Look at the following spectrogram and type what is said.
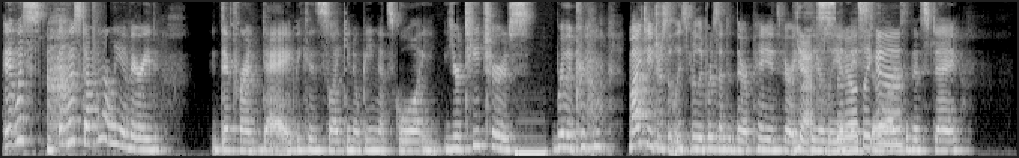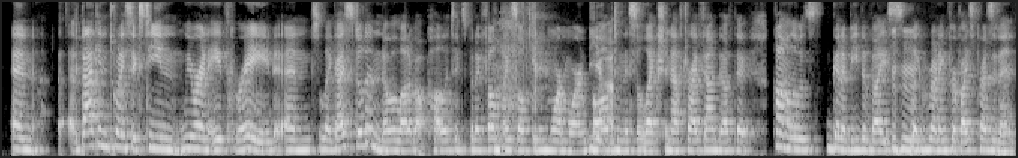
it was. It was definitely a very different day because, like you know, being at school, your teachers really. Pre- my teachers, at least, really presented their opinions very Yes, clearly, and and they was like, still eh. are to this day. And uh, back in 2016, we were in eighth grade, and like I still didn't know a lot about politics, but I felt myself getting more and more involved in this election after I found out that Kamala was gonna be the vice, Mhm. like running for vice president.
